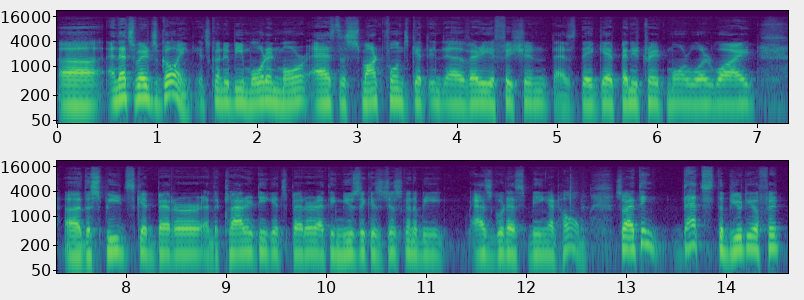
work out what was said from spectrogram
uh, and that's where it's going. It's going to be more and more as the smartphones get in, uh, very efficient, as they get penetrate more worldwide, uh, the speeds get better and the clarity gets better. I think music is just going to be as good as being at home. So I think that's the beauty of it.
